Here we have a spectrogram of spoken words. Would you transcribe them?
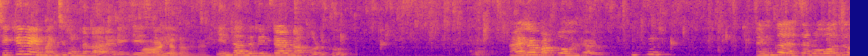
చికెన్ మంచిగా ఉండదా నేను బాగుంటదమ్మా. ఇంత అంత తింటాడు నా కొడుకు. ఆయన పక్క ఉంటాడు ఇంకా రోజు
